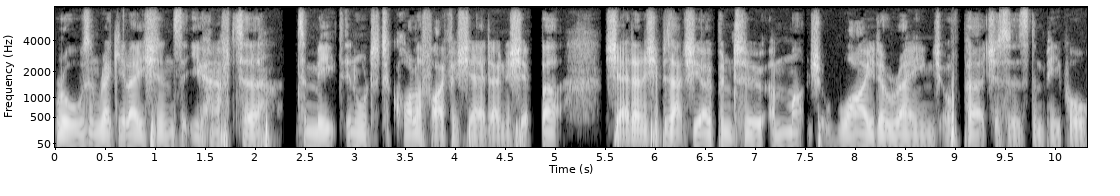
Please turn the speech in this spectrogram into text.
rules and regulations that you have to to meet in order to qualify for shared ownership. But shared ownership is actually open to a much wider range of purchasers than people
